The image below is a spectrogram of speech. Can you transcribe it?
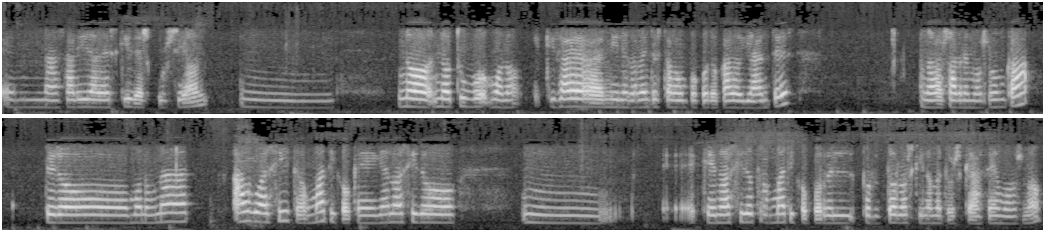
en una salida de esquí de excursión, mm, no no tuvo, bueno, quizá mi ligamento estaba un poco tocado ya antes, no lo sabremos nunca, pero bueno, una algo así traumático que ya no ha sido mm, que no ha sido traumático por el por todos los kilómetros que hacemos, ¿no?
